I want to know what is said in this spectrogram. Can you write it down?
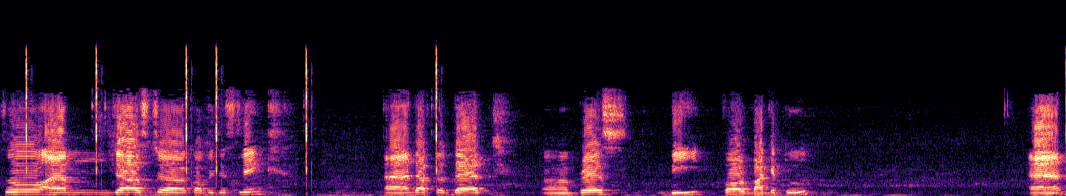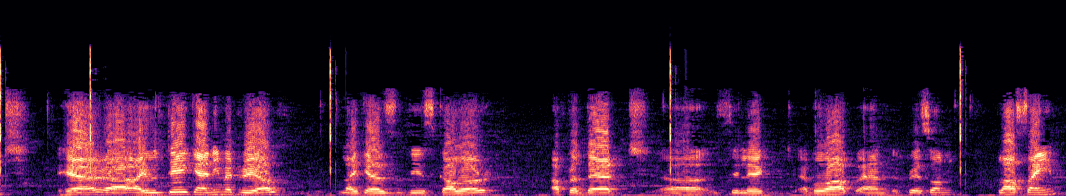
So I am just uh, copy this link and after that uh, press B for bucket tool. And here uh, I will take any material like as this color. After that uh, select above up and press on plus sign.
